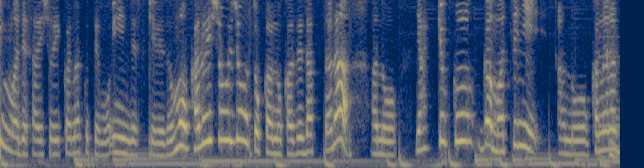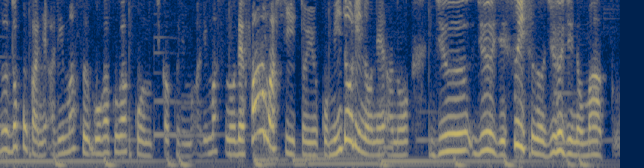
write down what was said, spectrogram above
院まで最初行かなくてもいいんですけれども軽い症状とかの風邪だったらあの薬局が町にあの必ずどこかにあります、語学学校の近くにもありますのでファーマシーというこう緑のねあの10時、スイスの10時のマーク。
